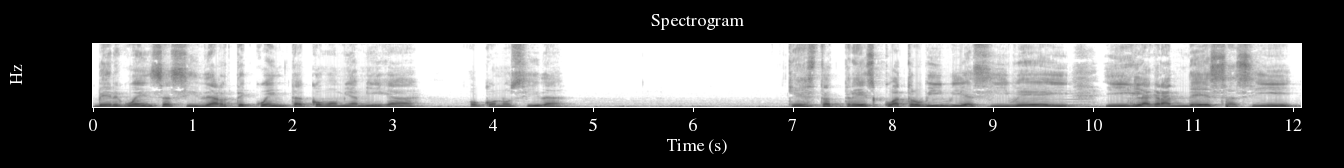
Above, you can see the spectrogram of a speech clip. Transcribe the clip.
vergüenzas y darte cuenta como mi amiga o conocida que está tres, cuatro Biblias y ve y, y la grandeza así.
